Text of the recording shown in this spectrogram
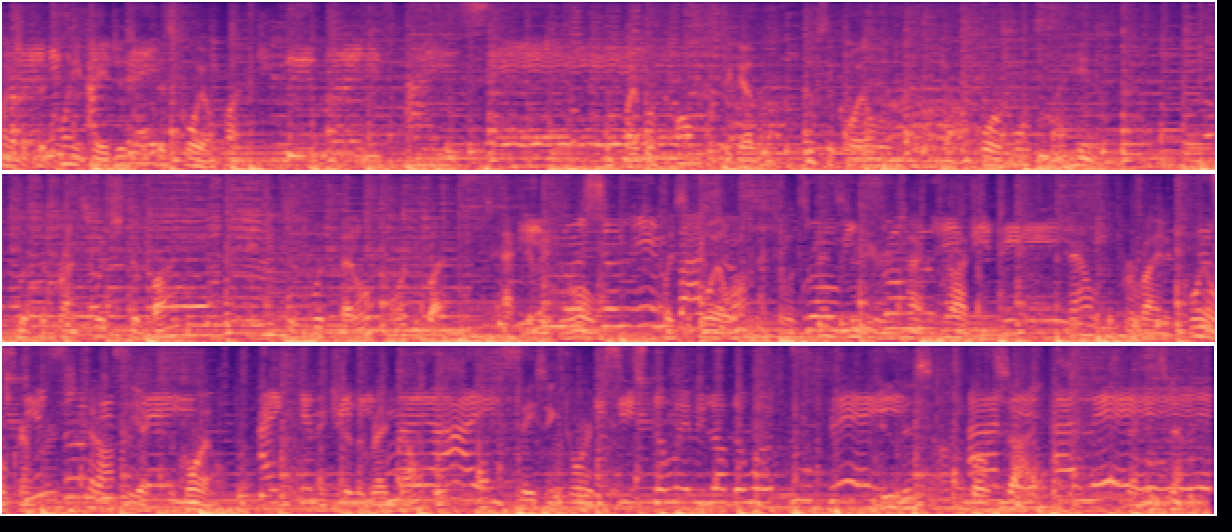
Punch up to 20 pages with this coil punch. My book all put together, twist the coil into about 4 volts by hand. Flip the front switch to bind, and use the foot pedal or the button to activate the roller. Place the coil on until it spins through your entire project. Now with the provided coil crimpers, cut off the extra coil. Make sure the red dot is up facing towards you. Do this on both sides, then it's done.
